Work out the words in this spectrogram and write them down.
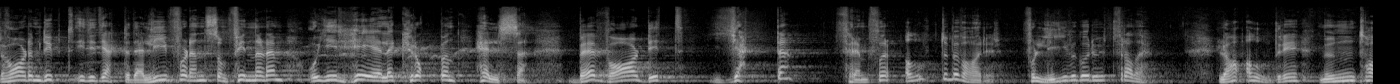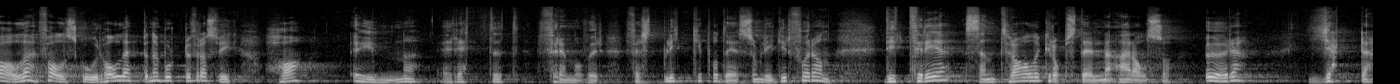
bevar dem dypt i ditt hjerte. Det er liv for den som finner dem, og gir hele kroppen helse. Bevar ditt hjerte fremfor alt du bevarer, for livet går ut fra det. La aldri munnen tale, falske ord, hold leppene borte fra svik. Ha øynene rettet fremover. Fest blikket på det som ligger foran. De tre sentrale kroppsdelene er altså øre, hjerte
